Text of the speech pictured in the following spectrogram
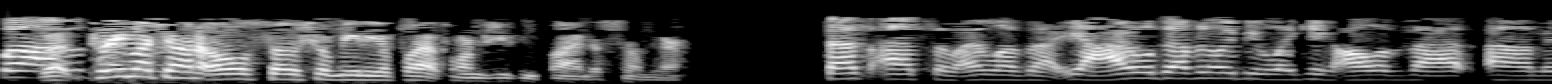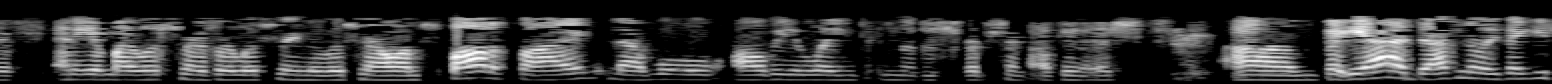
but pretty much on all social media platforms, you can find us somewhere. That's awesome. I love that. Yeah, I will definitely be linking all of that. Um, if any of my listeners are listening to this now on Spotify, that will all be linked in the description of this. Um, but yeah, definitely. Thank you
